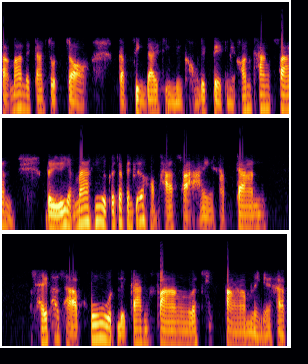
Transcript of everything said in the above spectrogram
สามารถในการจดจ่อกับสิ่งใดสิ่งหนึ่งของเด็กๆเนี่ยค่อนข้างสั้น หรืออย่างมากที่สุดก็จะเป็นเรื่องของภาษาครับการใช้ภาษาพูดหรือการฟังและคิดตามอะไรเงี้ยครับ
